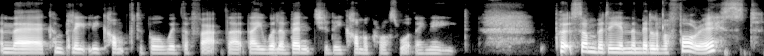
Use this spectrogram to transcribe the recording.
And they're completely comfortable with the fact that they will eventually come across what they need. Put somebody in the middle of a forest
